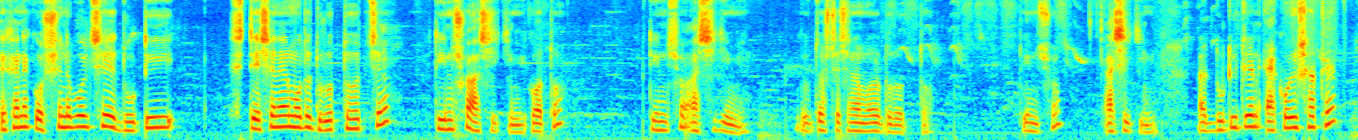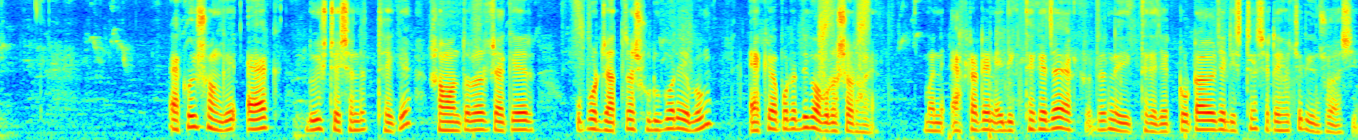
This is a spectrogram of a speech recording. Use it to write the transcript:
এখানে কোশ্চেনে বলছে দুটি স্টেশনের মধ্যে দূরত্ব হচ্ছে তিনশো আশি কিমি। কত? তিনশো আশি কিমি। দুটো স্টেশনের মধ্যে দূরত্ব তিনশো আশি কিমি। আর দুটি ট্রেন একই সাথে, একই সঙ্গে এক, দুই স্টেশনের থেকে সমান্তরাল ট্র্যাকের উপর যাত্রা শুরু করে এবং একে অপরের দিকে অগ্রসর হয়। মানে একটা ট্রেন এদিক থেকে যায়, একটা ট্রেন এদিক থেকে যায়। টোটাল যে ডিস্টেন্স সেটাই হচ্ছে তিনশো আশি।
